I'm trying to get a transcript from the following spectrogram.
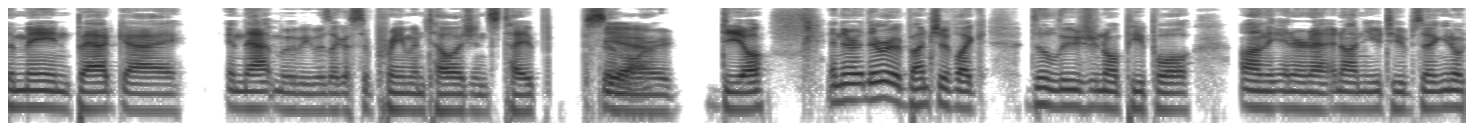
the main bad guy in that movie was like a supreme intelligence type similar deal. And there there were a bunch of like delusional people on the internet and on YouTube saying, you know,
